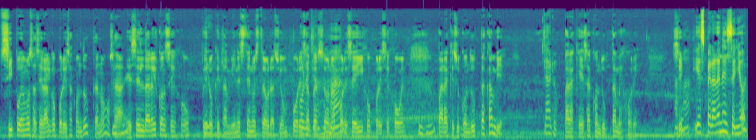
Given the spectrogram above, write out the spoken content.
sí podemos hacer algo por esa conducta, ¿no? O sea, es el dar el consejo, pero que también esté nuestra oración por, esa persona, por ese hijo, por ese joven, para que su conducta cambie. Claro. Para que esa conducta mejore. ¿Sí? Y esperar en el Señor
